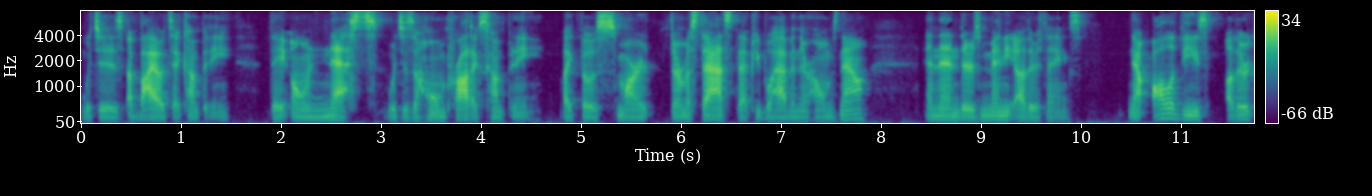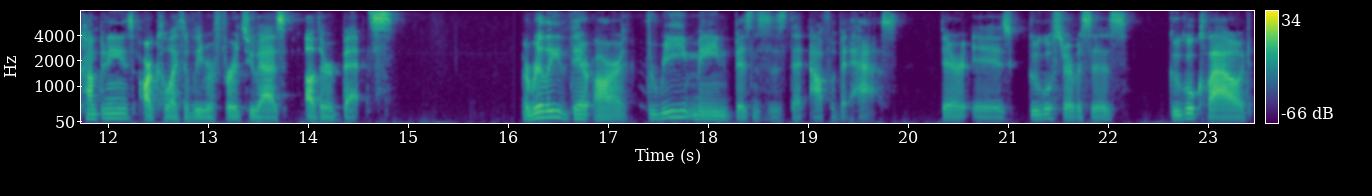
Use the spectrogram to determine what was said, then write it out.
which is a biotech company. They own Nest, which is a home products company like those smart thermostats that people have in their homes now. And then there's many other things. Now, all of these other companies are collectively referred to as other bets. But really, there are three main businesses that Alphabet has there is Google Services, Google Cloud,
